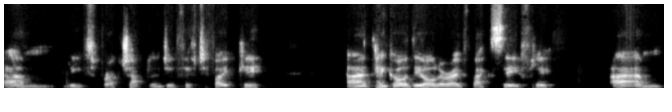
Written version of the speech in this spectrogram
um, leave Brock-Chapel and do 55k. And uh, thank God they all arrived back safely. Um,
